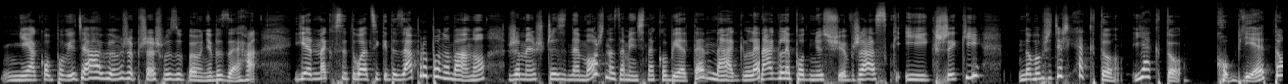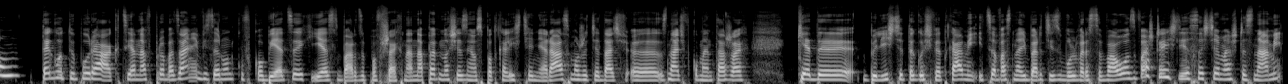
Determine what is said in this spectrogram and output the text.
niejako powiedziałabym, że przeszły zupełnie bez echa. Jednak w sytuacji, kiedy zaproponowano, że mężczyznę można zamienić na kobietę, nagle, nagle podniósł się wrzask i krzyki, no bo przecież jak to? Jak to? Kobietą? Tego typu reakcja na wprowadzanie wizerunków kobiecych jest bardzo powszechna. Na pewno się z nią spotkaliście nieraz. Możecie dać e, znać w komentarzach, kiedy byliście tego świadkami i co Was najbardziej zbulwersowało. Zwłaszcza jeśli jesteście mężczyznami,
